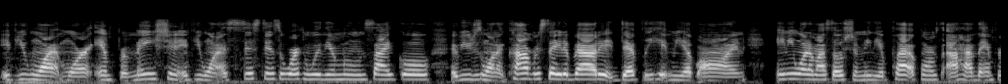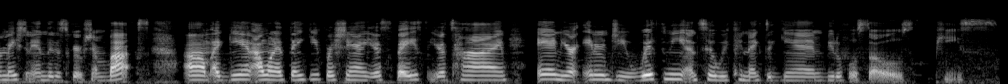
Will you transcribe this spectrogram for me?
If you want more information, if you want assistance working with your moon cycle, if you just want to conversate about it, definitely hit me up on any one of my social media platforms. I'll have the information in the description box. Um, again, I want to thank you for sharing your space, your time, and your energy with me until we connect again. Beautiful souls. Peace.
